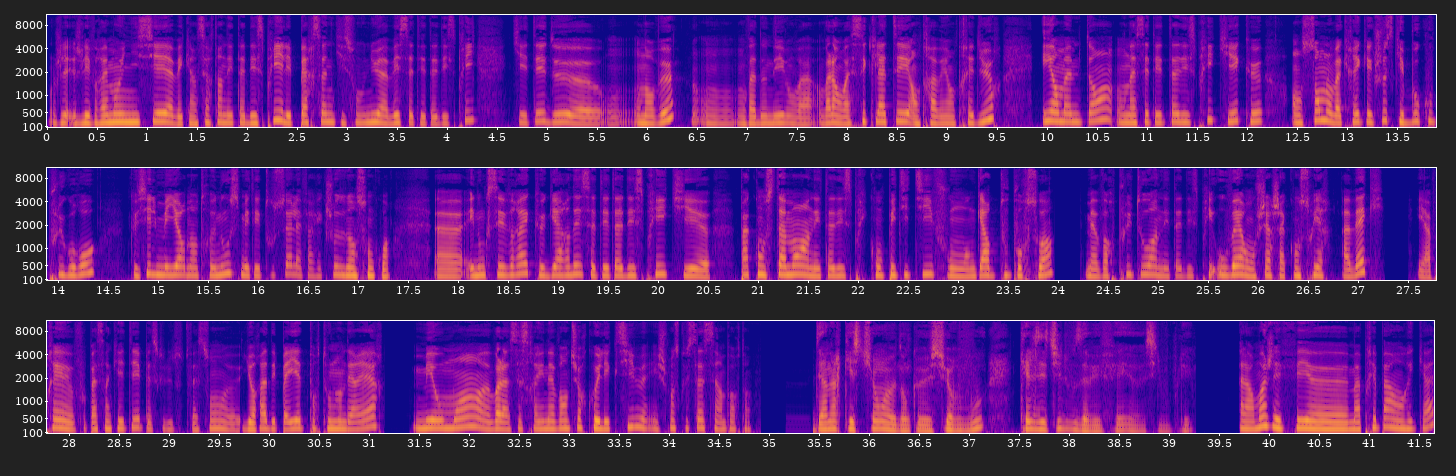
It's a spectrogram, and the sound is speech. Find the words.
je l'ai vraiment initié avec un certain état d'esprit et les personnes qui sont venues avaient cet état d'esprit qui était de euh, on, en veut, on, va donner, on va voilà, on va s'éclater en travaillant très dur et en même temps on a cet état d'esprit qui est que ensemble on va créer quelque chose qui est beaucoup plus gros que si le meilleur d'entre nous se mettait tout seul à faire quelque chose dans son coin. Euh, et donc c'est vrai que garder cet état d'esprit qui est euh, pas constamment un état d'esprit compétitif où on garde tout pour soi, mais avoir plutôt un état d'esprit ouvert on cherche à construire avec, et après, euh, faut pas s'inquiéter parce que de toute façon, euh, il y aura des paillettes pour tout le monde derrière. Mais au moins, euh, voilà, ce sera une aventure collective et je pense que ça, c'est important. Dernière question donc sur vous. Quelles études vous avez fait, s'il vous plaît? Alors moi, j'ai fait ma prépa Henri IV.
